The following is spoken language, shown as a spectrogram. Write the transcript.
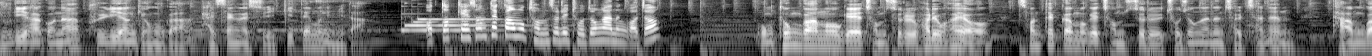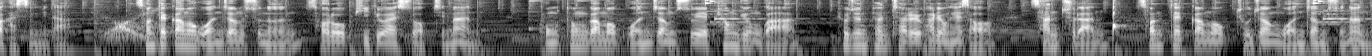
유리하거나 불리한 경우가 발생할 수 있기 때문입니다. 어떻게 선택 과목 점수를 조정하는 거죠? 공통 과목의 점수를 활용하여 선택 과목의 점수를 조정하는 절차는 다음과 같습니다. 선택 과목 원점수는 서로 비교할 수 없지만 공통 과목 원점수의 평균과 표준 편차를 활용해서 산출한 선택 과목 조정 원점수는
